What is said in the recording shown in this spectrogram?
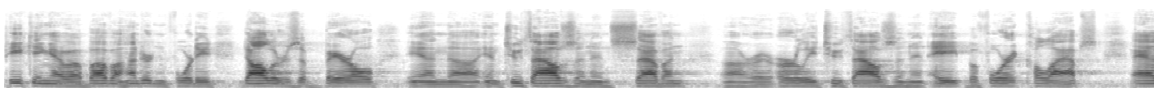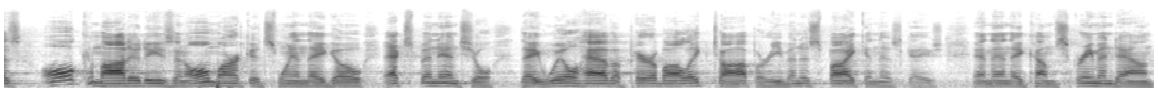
peaking of above $140 a barrel in, uh, in 2007 uh, or early 2008 before it collapsed as all commodities and all markets, when they go exponential, they will have a parabolic top or even a spike in this case, and then they come screaming down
